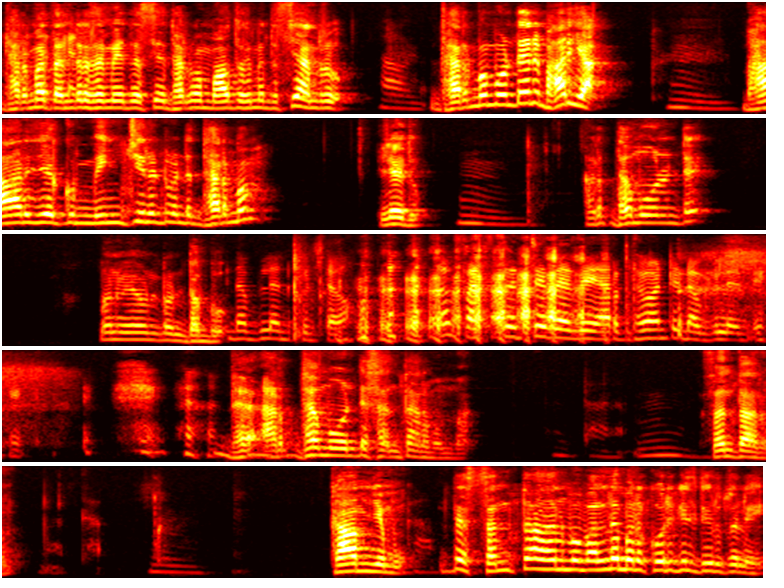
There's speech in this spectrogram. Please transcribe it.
ధర్మ తండ్రి సమేత స్య ధర్మ మాత సమేత స్య అనరు. అవును. ధర్మం అంటేనే భార్య. భార్యకు మించినటువంటి ధర్మం లేదు. అర్థము అంటే మనం ఏమంటాం? డబ్బు. డబ్బులు అనుకుంటాం. ఫస్ట్ వచ్చేది అదే. అర్థం అంటే డబ్బులండి. అర్థము అంటే సంతానం. అమ్మ సంతానం. హ్మ్. సంతానం అర్థం. హ్మ్. కామ్యము. అంటే సంతానము వల్ల మన కోరికలు తీరుతున్నాయి.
